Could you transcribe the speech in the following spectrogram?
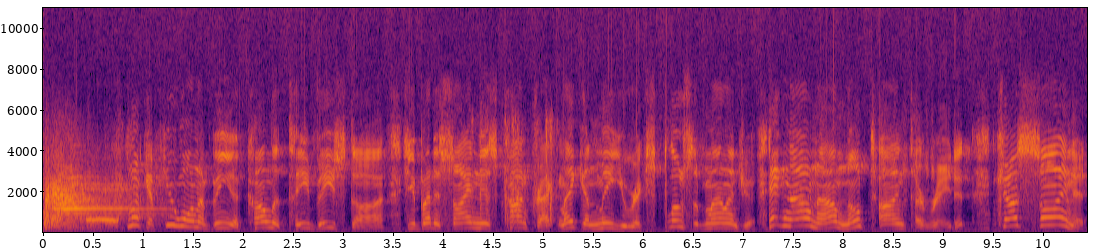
Look, if you want to be a color TV star, you better sign this contract making me your exclusive manager. Hey, now, now, no time to read it. Just sign it.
